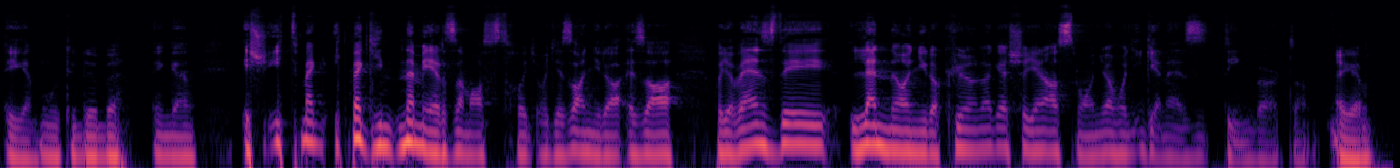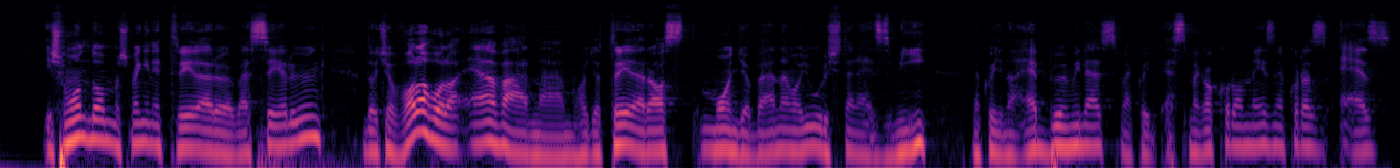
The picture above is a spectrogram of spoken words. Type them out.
igen, múlt időben. igen. És itt, meg, itt megint nem érzem azt, hogy, hogy ez annyira, ez a, hogy a Wednesday lenne annyira különleges, hogy én azt mondjam, hogy igen, ez Tim Burton. Igen. És mondom, most megint egy trailerről beszélünk, de hogyha valahol elvárnám, hogy a trailer azt mondja bennem, hogy úristen, ez mi, meg hogy na ebből mi lesz, meg hogy ezt meg akarom nézni, akkor az ez,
